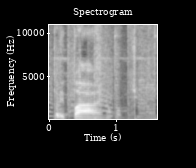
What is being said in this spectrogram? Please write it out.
บ๊ายบายนะผมคลิปนี้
